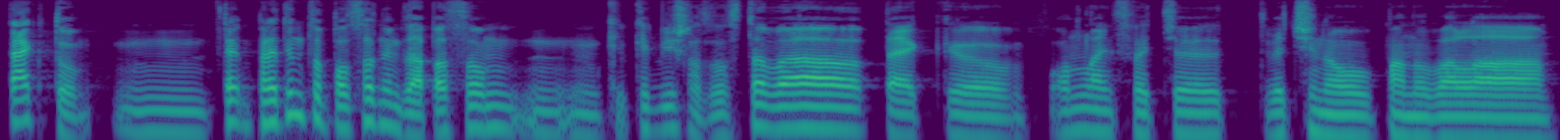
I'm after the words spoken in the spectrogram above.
takto, mm, ten, pred týmto posledným zápasom, mm, ke, keď vyšla zostava, tak uh, v online svete väčšinou panovala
